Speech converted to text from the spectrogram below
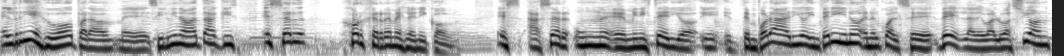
el riesgo para eh, Silvina Batakis es ser Jorge Remes Lenikov. Es hacer un eh, ministerio eh, temporario, interino, en el cual se dé la devaluación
